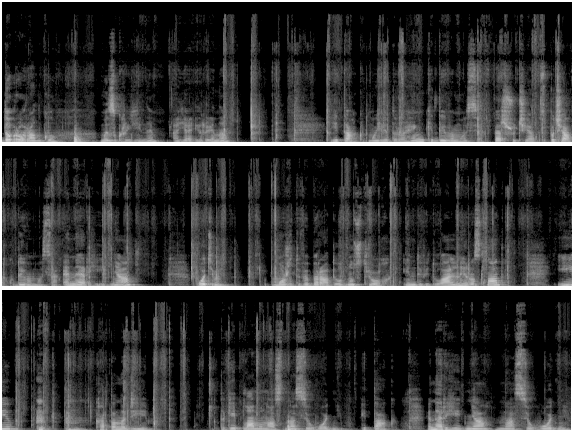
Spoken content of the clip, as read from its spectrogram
Доброго ранку, ми з України, а я Ірина. І так, мої дорогенькі, дивимося. В першу чергу, спочатку дивимося енергії дня. Потім можете вибирати одну з трьох індивідуальний розклад. І карта надії. Такий план у нас на сьогодні. І так, енергії дня на сьогодні.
